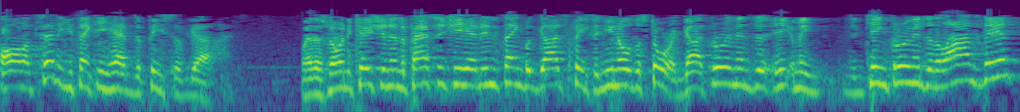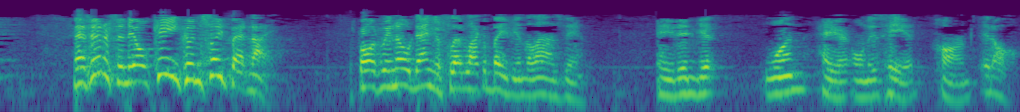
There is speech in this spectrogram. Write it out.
all upset? Or you think he had the peace of God? Well, there's no indication in the passage he had anything but God's peace. And you know the story. God threw him into, he, I mean, the king threw him into the lion's den. Now it's interesting, the old king couldn't sleep that night. As far as we know, Daniel slept like a baby in the lion's den. And he didn't get one hair on his head harmed at all.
